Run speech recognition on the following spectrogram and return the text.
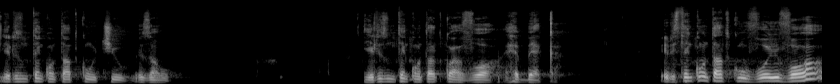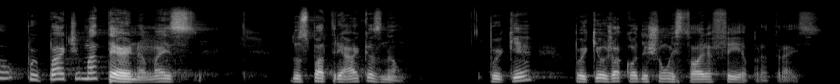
Eles não têm contato com o tio Esaú. Eles não têm contato com a avó Rebeca. Eles têm contato com o vô e vó por parte materna, mas dos patriarcas não. Por quê? Porque o Jacó deixou uma história feia para trás.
